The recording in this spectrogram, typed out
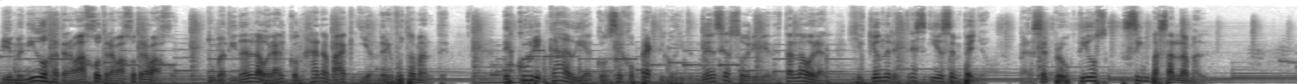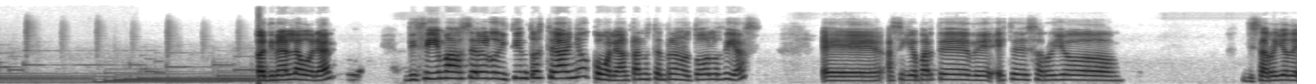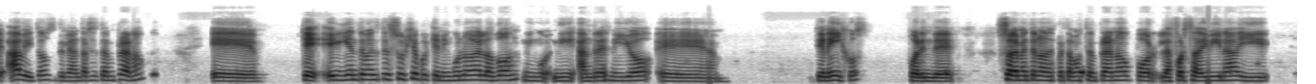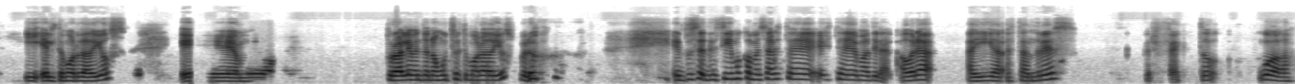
Bienvenidos a Trabajo, Trabajo, Trabajo, tu matinal laboral con Hannah Back y Andrés Bustamante. Descubre cada día consejos prácticos y tendencias sobre bienestar laboral, gestión del estrés y desempeño, para ser productivos sin pasarla mal. Matinal laboral. Decidimos hacer algo distinto este año, como levantarnos temprano todos los días. Eh, así que parte de este desarrollo, desarrollo de hábitos de levantarse temprano, eh, que evidentemente surge porque ninguno de los dos, ni Andrés ni yo, eh, tiene hijos, por ende solamente nos despertamos temprano por la fuerza divina y, y el temor de Dios. probablemente no mucho el temor a Dios, pero entonces decidimos comenzar este, este material. Ahora ahí está Andrés. Perfecto. Wow.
